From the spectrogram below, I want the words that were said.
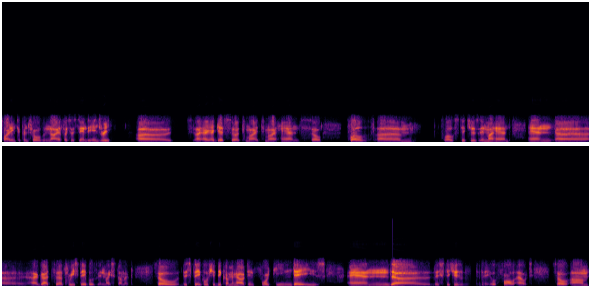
fighting to control the knife, I sustained the injury. Uh, I, I guess uh, to my to my hand. So 12, um, 12 stitches in my hand, and uh, I got uh, three staples in my stomach. So the staple should be coming out in 14 days, and uh, the stitches they will fall out. So um,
